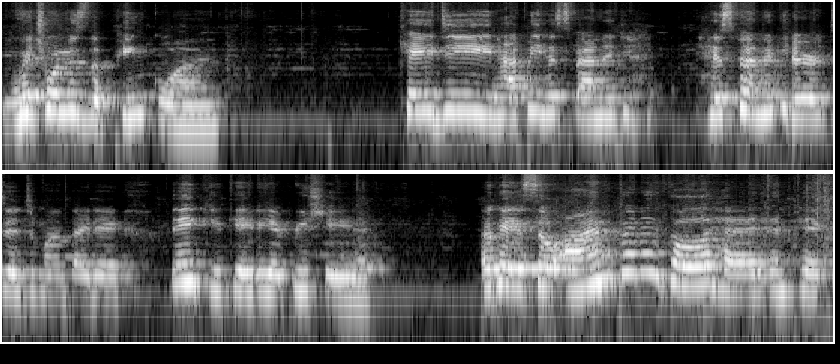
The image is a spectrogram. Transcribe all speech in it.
Which one is the pink one? KD, happy Hispanic Hispanic Heritage Month, Ayydé. Thank you, Katie. I appreciate it. Okay, so I'm gonna go ahead and pick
